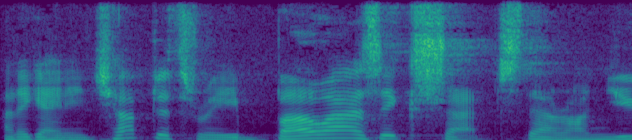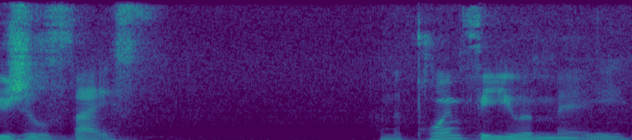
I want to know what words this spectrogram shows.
And again, in chapter 3, Boaz accepts their unusual faith. And the point for you and me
